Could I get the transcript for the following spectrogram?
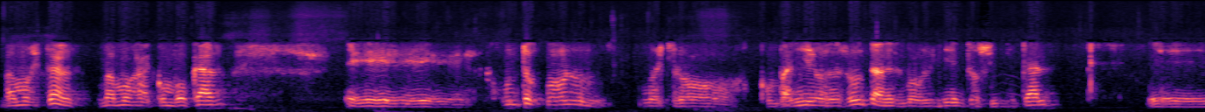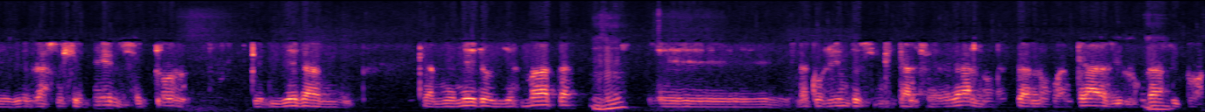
vamos a estar, vamos a convocar eh, junto con nuestro compañero de ruta del movimiento sindical eh, de la CGT, el sector que lideran Camionero y Esmata, eh, la corriente sindical federal, donde están los bancarios, los gráficos.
